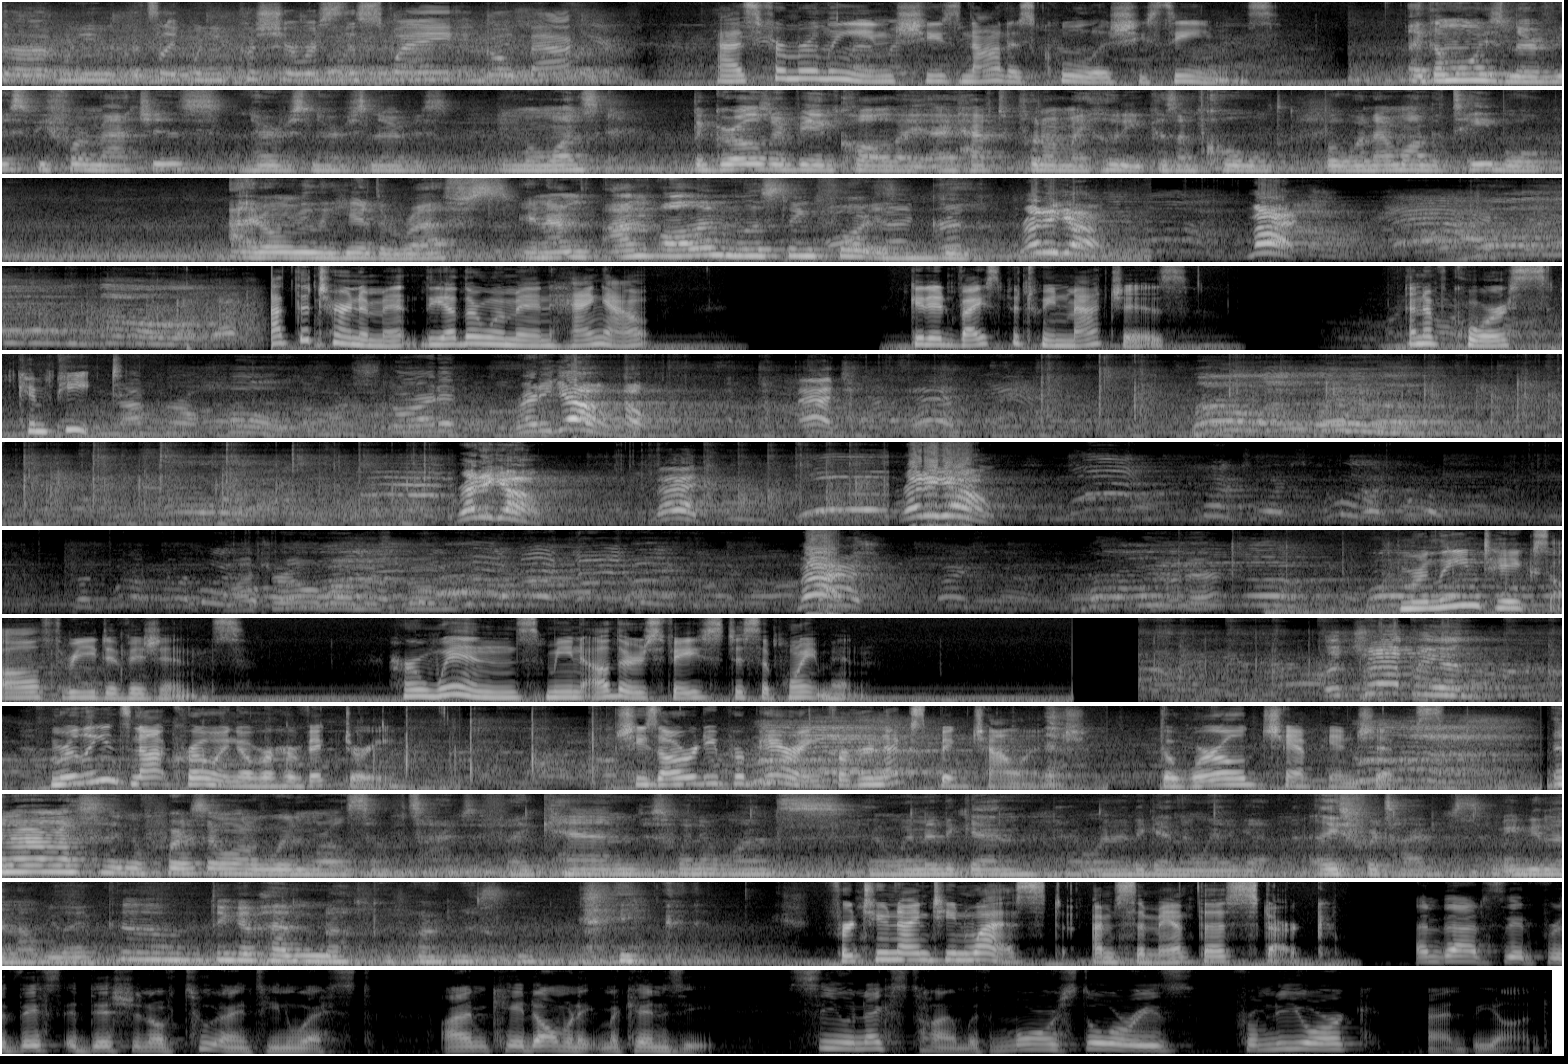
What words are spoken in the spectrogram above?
It's, uh, when you, it's like when you push your wrist this way and go back. As for Merlene, she's not as cool as she seems. Like I'm always nervous before matches. Nervous, nervous, nervous. And when once the girls are being called, I, I have to put on my hoodie because I'm cold. But when I'm on the table, I don't really hear the refs, and I'm I'm all I'm listening for is good. Ready, go! March! At the tournament, the other women hang out, get advice between matches, and of course, compete. Ready, go! Oh. Match. Ready, go! Match. Ready, go! Watch your elbow, Miss Boone. Match! Merlene takes all three divisions. Her wins mean others face disappointment. The champion! Merlene's not crowing over her victory. She's already preparing for her next big challenge the World Championships. In arm wrestling, of course, I want to win world several times. If I can, just win it once and win it again and win it again and win it again. At least four times. Maybe then I'll be like, oh, I think I've had enough of arm wrestling. For 219 West, I'm Samantha Stark. And that's it for this edition of 219 West. I'm K. Dominic McKenzie. See you next time with more stories from New York and beyond.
